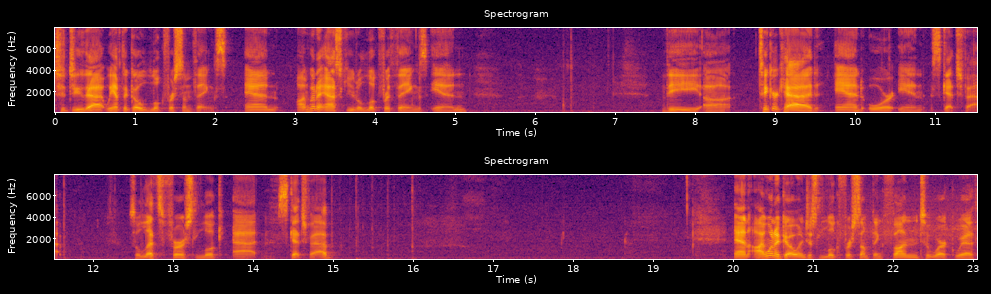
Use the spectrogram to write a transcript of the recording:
to do that, we have to go look for some things. And I'm going to ask you to look for things in the uh, Tinkercad and or in Sketchfab. So let's first look at Sketchfab. And I want to go and just look for something fun to work with.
